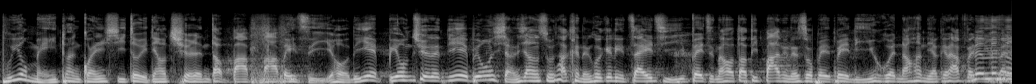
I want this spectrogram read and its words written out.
不用每一段关系都一定要确认到八八辈子以后，你也不用确认，你也不用想象说他可能会跟你在一起一辈子，然后到第八年的时候被被离婚，然后你要跟他分没有没有没有，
